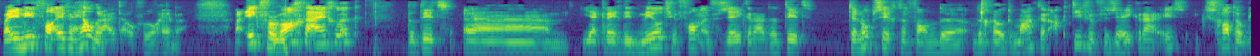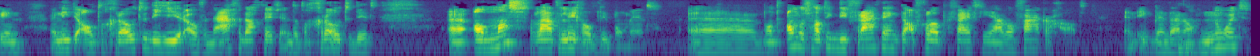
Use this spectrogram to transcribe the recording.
waar je in ieder geval even helderheid over wil hebben. Maar ik verwacht eigenlijk dat dit, ehm, jij kreeg dit mailtje van een verzekeraar, dat dit ten opzichte van de, de grote markt een actieve verzekeraar is. Ik schat ook in een niet al te grote die hierover nagedacht heeft en dat de grote dit uh, al mas laten liggen op dit moment. Uh, want anders had ik die vraag denk ik de afgelopen 15 jaar wel vaker gehad. En ik ben daar nog nooit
